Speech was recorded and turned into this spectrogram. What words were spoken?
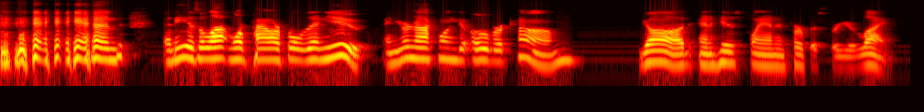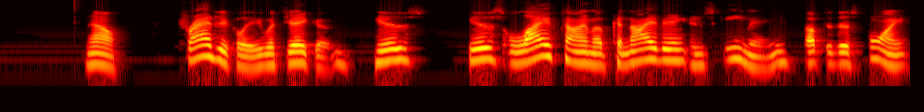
and and he is a lot more powerful than you. And you're not going to overcome God and his plan and purpose for your life. Now, tragically, with Jacob, his, his lifetime of conniving and scheming up to this point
